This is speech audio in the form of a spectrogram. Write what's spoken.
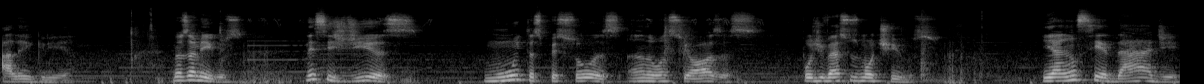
alegria. Meus amigos, nesses dias, muitas pessoas andam ansiosas por diversos motivos. E a ansiedade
